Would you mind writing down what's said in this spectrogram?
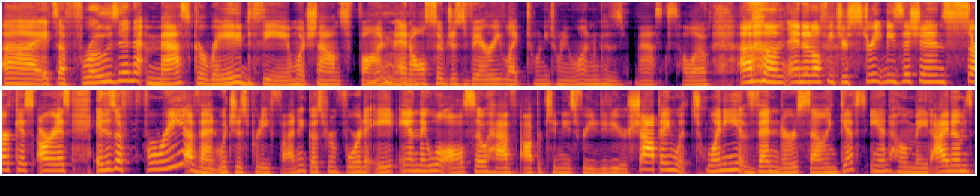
Uh, it's a frozen masquerade theme, which sounds fun and also just very like 2021 because masks, hello. Um, and it'll feature street musicians, circus artists. It is a free event, which is pretty fun. It goes from 4 to 8, and they will also have opportunities for you to do your shopping with 20 vendors selling gifts and homemade items.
